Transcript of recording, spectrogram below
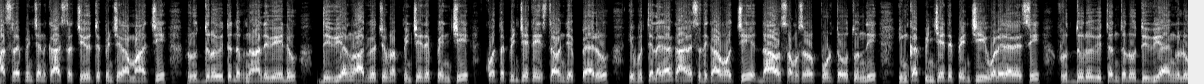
ఆసరా పింఛన్ కాస్త చేయుత పింఛన్గా మార్చి వృద్ధుల వితందుకు నాలుగు వేలు దివ్యాంగ ఆరు వేలు చొప్పున పెంచి కొత్త పింఛైతే అయితే ఇస్తామని చెప్పారు. ఇప్పుడు తెలంగాణ కాంగ్రెస్ అధికారం వచ్చి దాదాపు సంవత్సరం పూర్తవుతుంది. ఇంకా పింఛైతే పెంచి ఇవ్వలేదనేసి వృద్ధులు వితంతులు దివ్యాంగులు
